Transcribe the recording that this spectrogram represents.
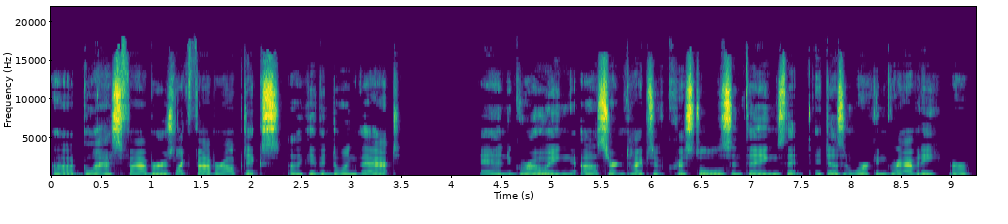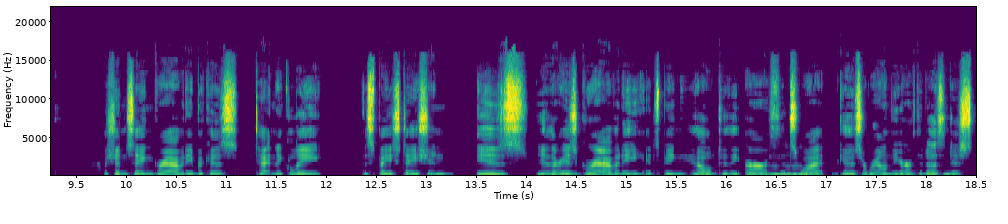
uh, glass fibers like fiber optics. I think they've been doing that and growing uh, certain types of crystals and things that it doesn't work in gravity. Or I shouldn't say in gravity because technically the space station is you know there is gravity. It's being held to the Earth. That's Mhm. why it goes around the Earth. It doesn't just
